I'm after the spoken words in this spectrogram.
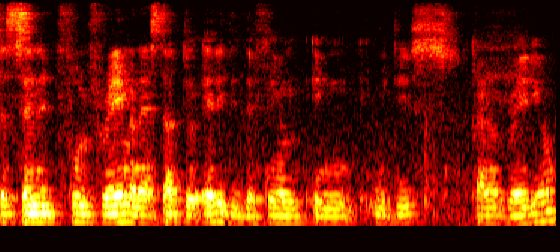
just send it full frame, and I start to edit the film in with this kind of ratio,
